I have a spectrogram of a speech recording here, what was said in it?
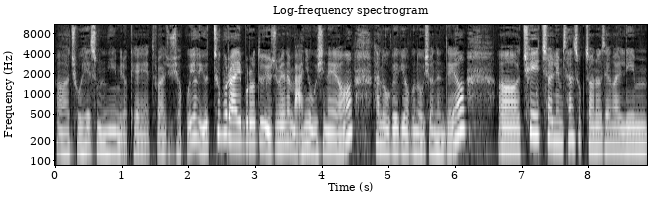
어, 조혜숙님 이렇게 들어와 주셨고요. 유튜브 라이브로도 요즘에는 많이 오시네요. 한 500여 분 오셨는데요. 어, 최희철님, 산속전원생활님,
